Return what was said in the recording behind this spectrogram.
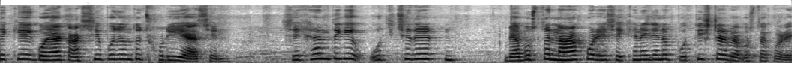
থেকে গয়া কাশি পর্যন্ত ছড়িয়ে আছেন। সেখান থেকে উচ্ছেদের ব্যবস্থা না করে সেখানে যেন প্রতিষ্ঠার ব্যবস্থা করে।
